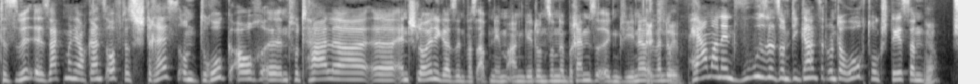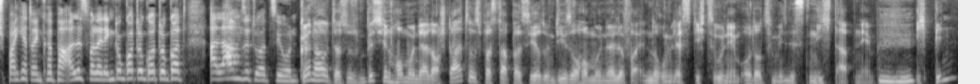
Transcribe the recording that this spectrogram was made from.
Das äh, sagt man ja auch ganz oft, dass Stress und Druck auch äh, ein totaler äh, Entschleuniger sind, was Abnehmen angeht und so eine Bremse irgendwie. Ne? Also wenn du permanent wuselst und die ganze Zeit unter Hochdruck stehst, dann Ja. speichert dein Körper alles, weil er denkt, oh Gott, oh Gott, oh Gott, Alarmsituation. Genau, das ist ein bisschen hormoneller Status, was da passiert und diese hormonelle Veränderung lässt dich zunehmen oder zumindest nicht abnehmen. Mhm. Ich bin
